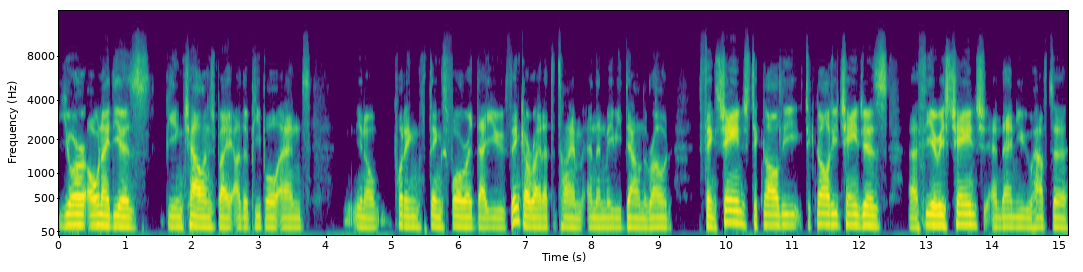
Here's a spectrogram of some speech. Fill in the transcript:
your own ideas being challenged by other people and you know putting things forward that you think are right at the time and then maybe down the road things change technology technology changes uh, theories change and then you have to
